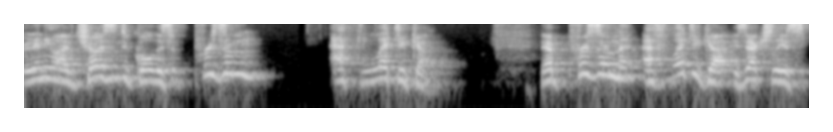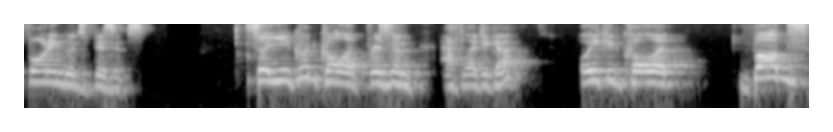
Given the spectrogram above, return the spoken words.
anyway, I've chosen to call this Prism Athletica. Now, Prism Athletica is actually a sporting goods business. So you could call it Prism Athletica, or you could call it Bob's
